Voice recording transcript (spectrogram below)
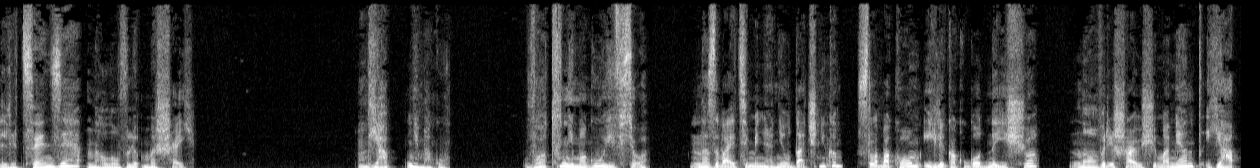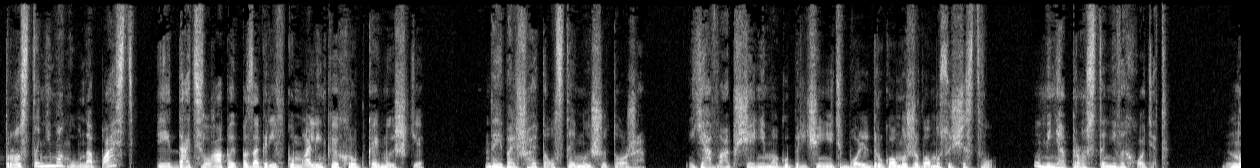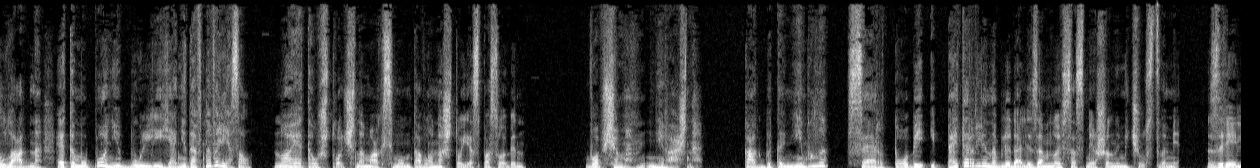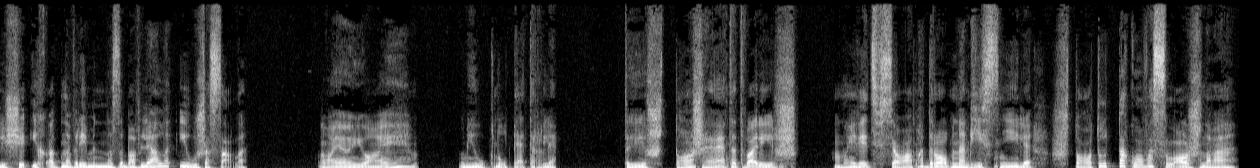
Лицензия на ловлю мышей. Я не могу. Вот не могу и все. Называйте меня неудачником, слабаком или как угодно еще, но в решающий момент я просто не могу напасть и дать лапой по загривку маленькой хрупкой мышки. Да и большой толстой мыши тоже. Я вообще не могу причинить боль другому живому существу. У меня просто не выходит. Ну ладно, этому пони Булли я недавно врезал, но это уж точно максимум того, на что я способен. В общем, неважно. Как бы то ни было, сэр Тоби и Петерли наблюдали за мной со смешанными чувствами. Зрелище их одновременно забавляло и ужасало. «Ой-ой-ой», — мяукнул Петерли. «Ты что же это творишь? Мы ведь все подробно объяснили. Что тут такого сложного?»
